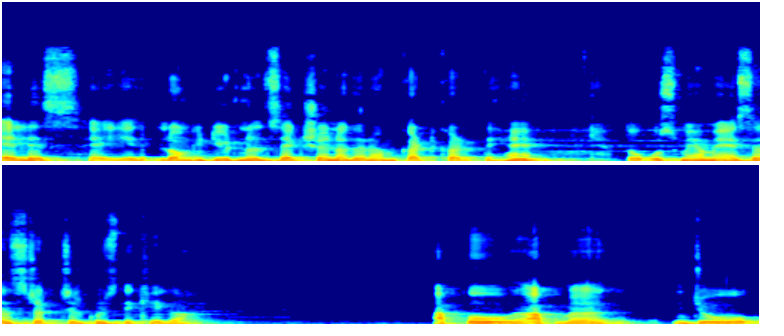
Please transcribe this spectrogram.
एलएस है ये लॉन्गिट्यूडनल सेक्शन अगर हम कट करते हैं तो उसमें हमें ऐसा स्ट्रक्चर कुछ दिखेगा। आपको, आप जो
